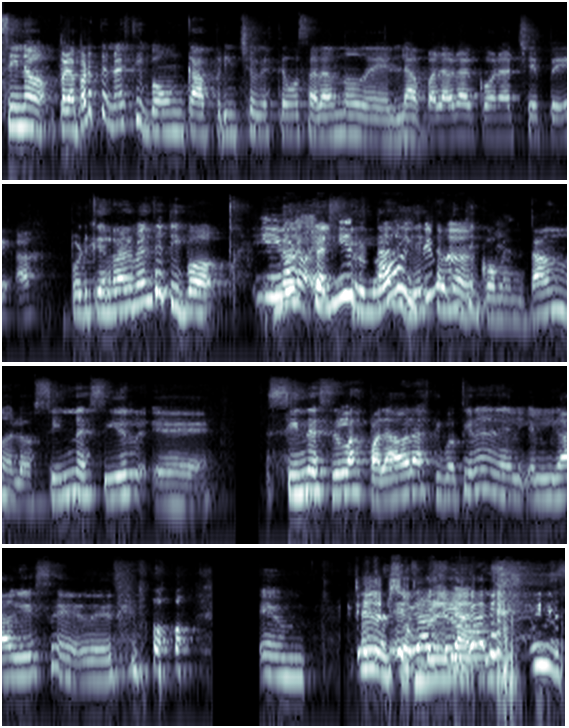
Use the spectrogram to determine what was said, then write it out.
Sí, no, pero aparte no es tipo un capricho que estemos hablando de la palabra con HP, ah, porque realmente tipo... Y no, no, es- salir. El directamente tema. comentándolo, sin decir, eh, sin decir las palabras, tipo, tienen el, el gag ese de tipo... em, Tiene el sombrero. gag-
